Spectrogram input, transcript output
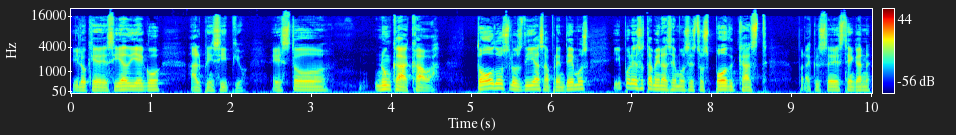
y lo que decía Diego al principio, esto nunca acaba. Todos los días aprendemos y por eso también hacemos estos podcasts para que ustedes tengan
